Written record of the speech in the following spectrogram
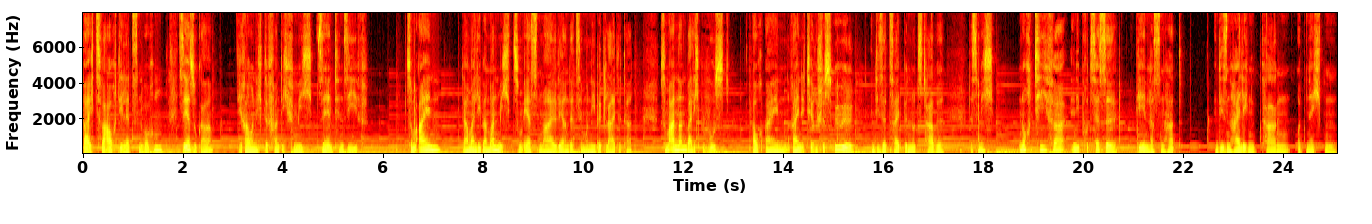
war ich zwar auch die letzten Wochen, sehr sogar, die Rauhnächte fand ich für mich sehr intensiv. Zum einen, da mein lieber Mann mich zum ersten Mal während der Zeremonie begleitet hat, zum anderen, weil ich bewusst auch ein rein ätherisches Öl in dieser Zeit benutzt habe, das mich noch tiefer in die Prozesse gehen lassen hat, in diesen heiligen Tagen und Nächten,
